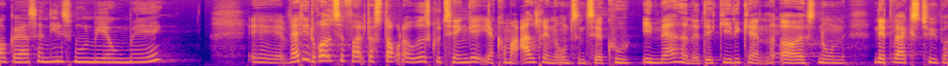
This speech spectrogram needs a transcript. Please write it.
at gøre sig en lille smule mere umage. Ikke? Øh, hvad er dit råd til folk, der står derude og skulle tænke, jeg kommer aldrig nogensinde til at kunne i nærheden af det, Gitte kan, og sådan nogle netværkstyper?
